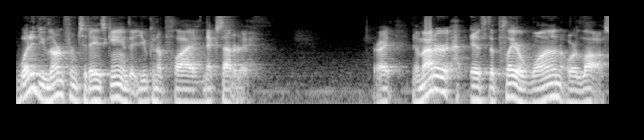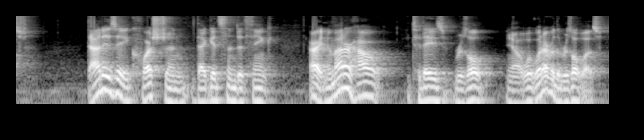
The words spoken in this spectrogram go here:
what did you learn from today's game that you can apply next Saturday? Right? No matter if the player won or lost, that is a question that gets them to think, all right, no matter how today's result, you know, whatever the result was,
